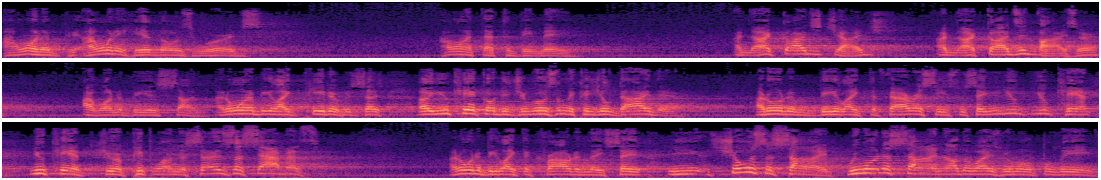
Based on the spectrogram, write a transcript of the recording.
I want to, be, I want to hear those words. I want that to be me. I'm not God's judge. I'm not God's advisor. I want to be his son. I don't want to be like Peter who says, Oh, you can't go to Jerusalem because you'll die there. I don't want to be like the Pharisees who say, You, you, can't, you can't cure people on the Sabbath. It's the Sabbath. I don't want to be like the crowd and they say, Show us a sign. We want a sign, otherwise we won't believe.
